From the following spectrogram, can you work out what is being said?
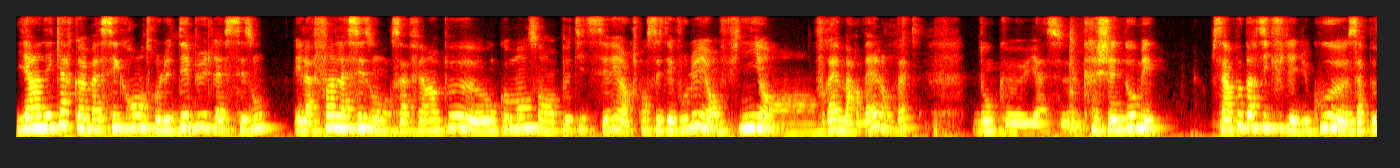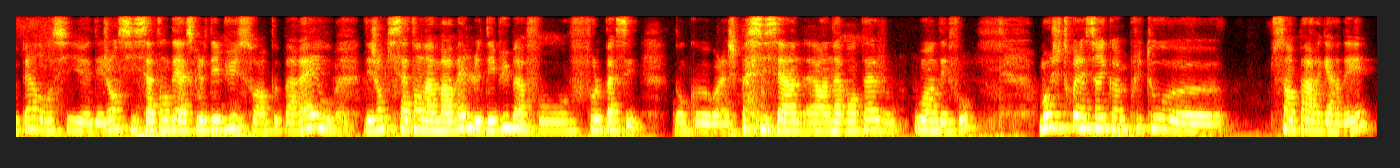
Il y a un écart quand même assez grand entre le début de la saison et la fin de la saison. Donc ça fait un peu, euh, on commence en petite série, alors je pense que c'était voulu, et on finit en vrai Marvel en fait. Donc euh, il y a ce crescendo, mais c'est un peu particulier. Du coup, euh, ça peut perdre aussi euh, des gens s'ils s'attendaient à ce que le début soit un peu pareil, ou Ouais. des gens qui s'attendent à Marvel, le début, bah faut, faut le passer. Donc euh, voilà, je sais pas si c'est un, un avantage ou, ou un défaut. Moi j'ai trouvé la série quand même plutôt euh, sympa à regarder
